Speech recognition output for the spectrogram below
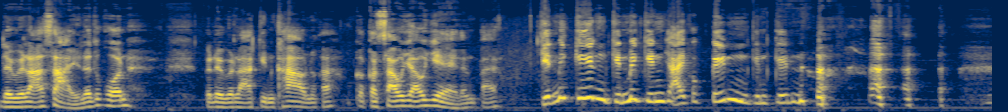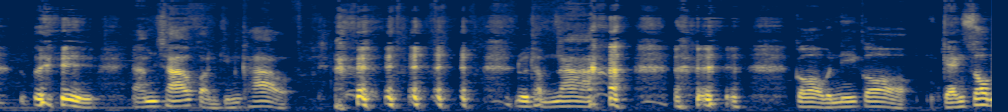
ได้เวลาใส่แล้วทุกคน ก็ได้เวลากินข้าวนะคะ ก็กระเซาเย้าแย่กันไป กินไม่กิน กินไม่กินยายก็กิน กินกินยามเช้าก่อนกินข้าว ดูทำหน้า ก็วันนี้ก็แกงส้ม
